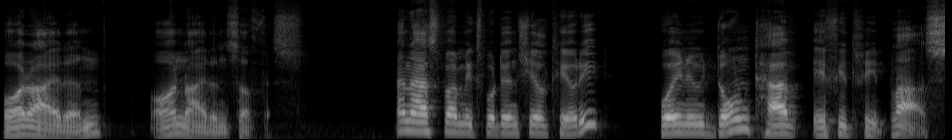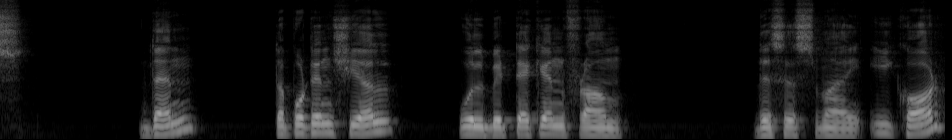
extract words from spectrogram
for iron on iron surface. And as per mixed potential theory, when we do not have Fe3 plus, then the potential will be taken from this is my E corr,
